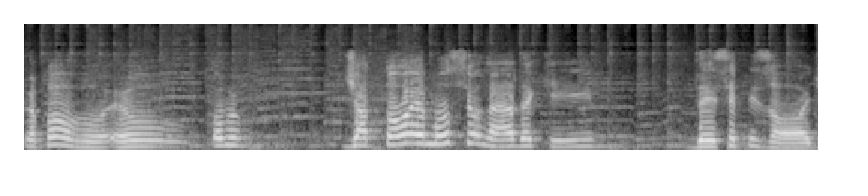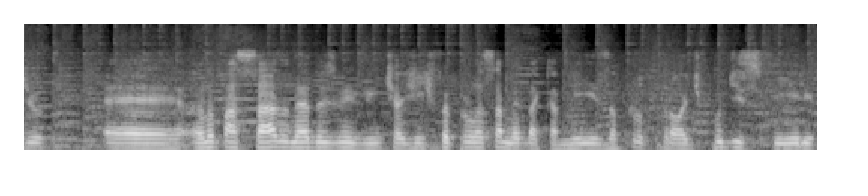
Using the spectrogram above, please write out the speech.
Meu povo, eu, como já tô emocionado aqui desse episódio. É, ano passado, né, 2020, a gente foi pro lançamento da camisa, pro trote, pro desfile,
